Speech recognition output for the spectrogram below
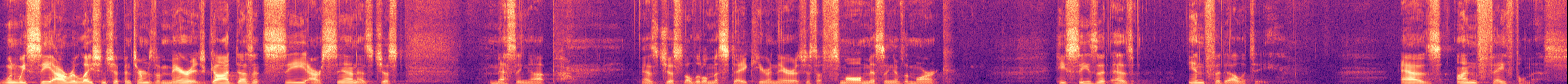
when we see our relationship in terms of marriage, God doesn't see our sin as just messing up, as just a little mistake here and there, as just a small missing of the mark. He sees it as infidelity, as unfaithfulness,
